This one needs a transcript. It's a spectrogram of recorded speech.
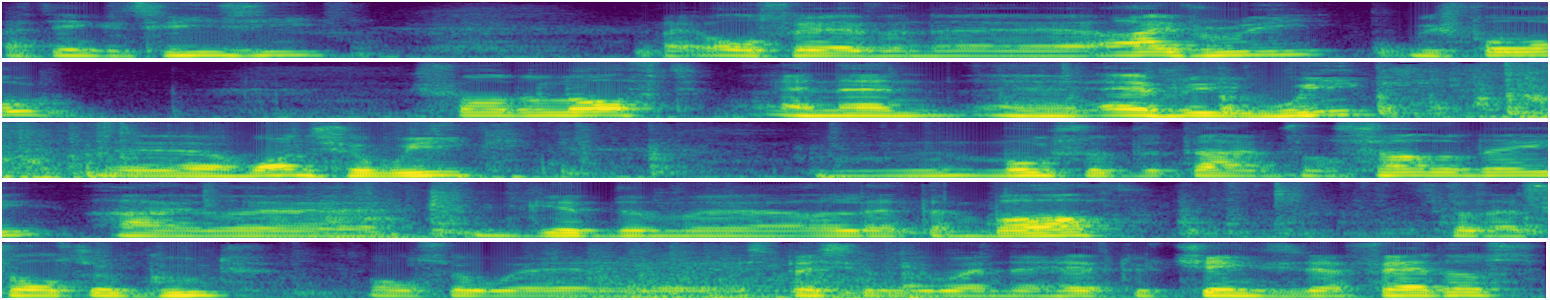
I think it's easy. I also have an uh, aviary before, before the loft, and then uh, every week, uh, once a week, most of the times on Saturday, I'll uh, give them, uh, I'll let them bath. So that's also good. Also, uh, especially when they have to change their feathers.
